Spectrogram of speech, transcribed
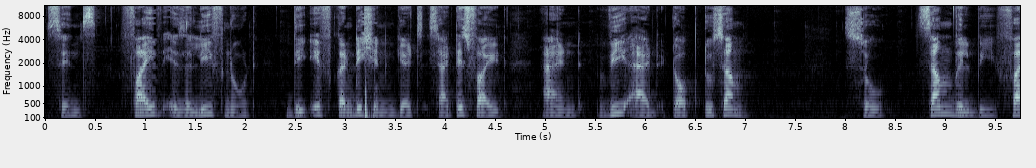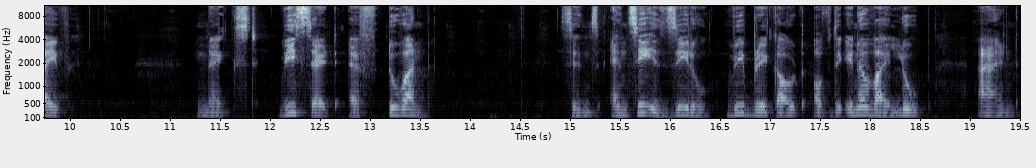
Since 5 is a leaf node, the if condition gets satisfied and we add top to sum. So sum will be 5. Next, we set f to 1. Since nc is 0, we break out of the inner while loop and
